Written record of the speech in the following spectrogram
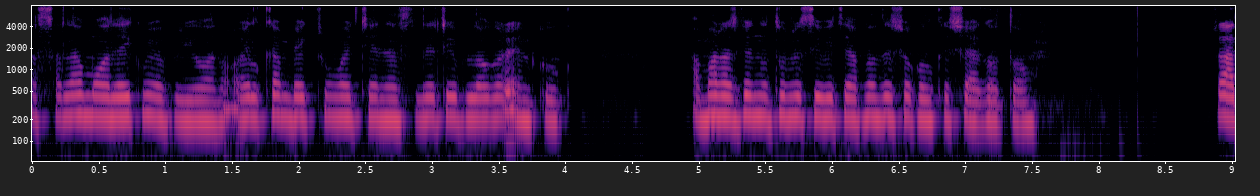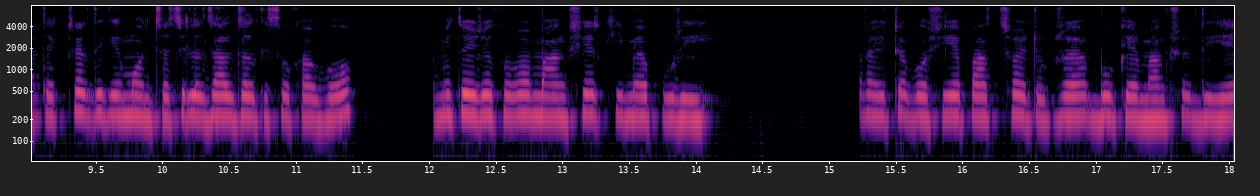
আসসালামু আলাইকুম everyone. Welcome back to my channel Sylheti blogger and cook. আমার আজকের নতুন রেসিপিতে আপনাদের সকলকে স্বাগতম। রাত একটার দিকে মন চাচ্ছিল জাল জাল কিছু খাব। আমি তৈরি করব মাংসের কিমা পুরি। কড়াইটা বসিয়ে পাঁচ ছয় টুকরা বুকের মাংস দিয়ে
